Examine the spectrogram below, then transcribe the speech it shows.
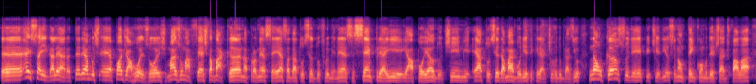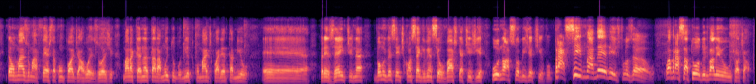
É, é, isso aí, galera. Teremos é, pó de arroz hoje, mais uma festa bacana. A promessa é essa da torcida do Fluminense, sempre aí apoiando o time. É a torcida mais bonita e criativa do Brasil. Não canso de repetir isso, não tem como deixar de falar. Então, mais uma festa com pó de arroz hoje. Maracanã estará muito bonito, com mais de 40 mil é, presentes, né? Vamos ver se a gente consegue vencer o Vasco e atingir o nosso objetivo. Pra cima deles, Flusão! Um abraço a todos, valeu, tchau, tchau.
